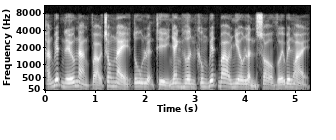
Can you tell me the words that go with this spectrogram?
hắn biết nếu nàng vào trong này tu luyện thì nhanh hơn không biết bao nhiêu lần so với bên ngoài.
